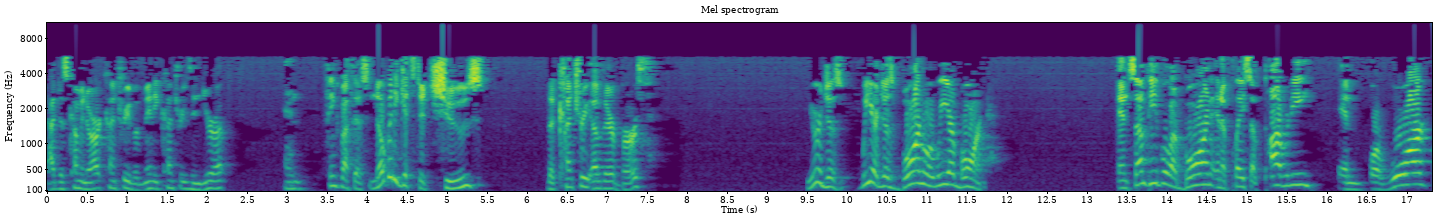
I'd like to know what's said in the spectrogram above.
not just coming to our country, but many countries in Europe. And think about this. Nobody gets to choose the country of their birth. You're just, we are just born where we are born. And some people are born in a place of poverty and, or war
